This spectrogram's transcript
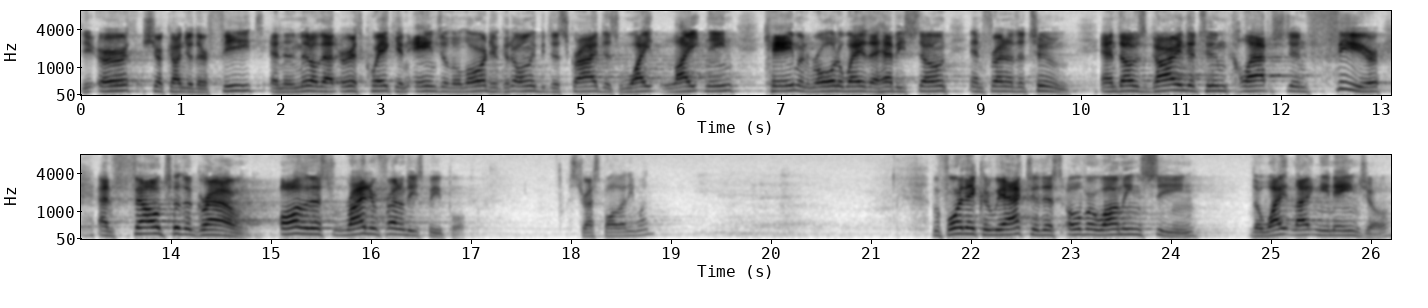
the earth shook under their feet, and in the middle of that earthquake, an angel of the Lord, who could only be described as white lightning, came and rolled away the heavy stone in front of the tomb. And those guarding the tomb collapsed in fear and fell to the ground. All of this right in front of these people. Stress ball, anyone? Before they could react to this overwhelming scene, the white lightning angel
